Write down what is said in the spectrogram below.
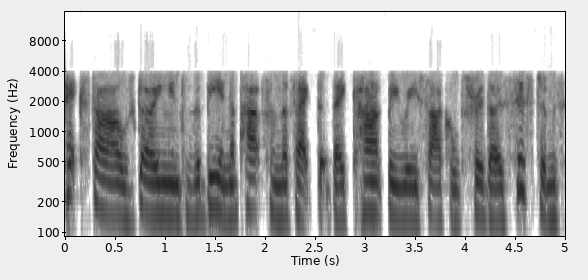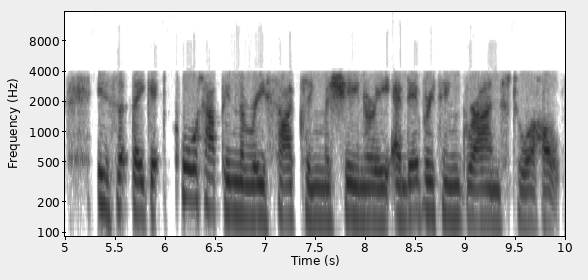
textiles going into the bin, apart from the fact that they can't be recycled through those systems, is that they get caught up in the recycling machinery and everything grinds to a halt.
